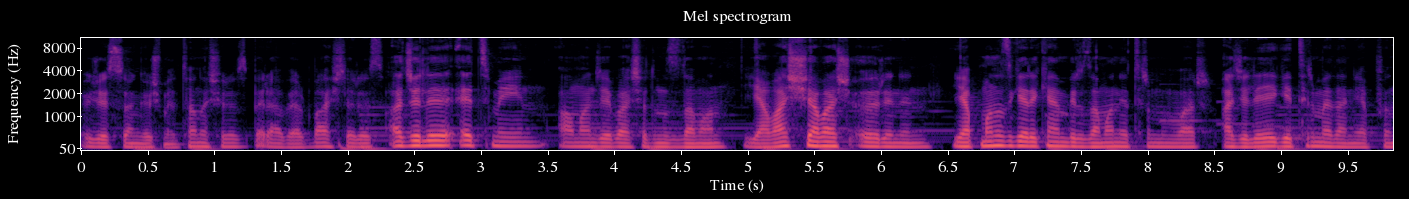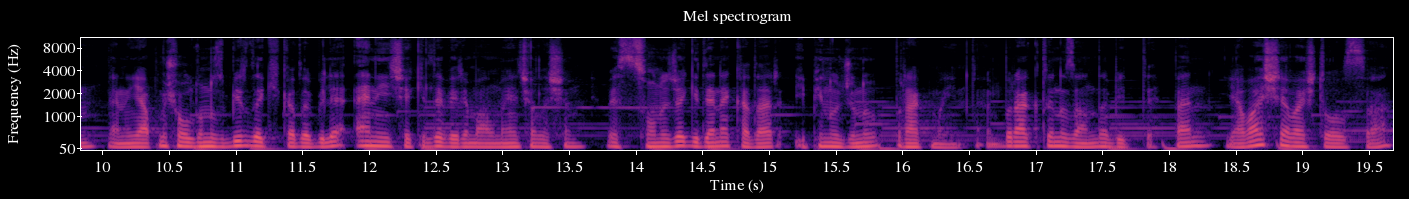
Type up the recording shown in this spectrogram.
Ücretsiz ön görüşmede tanışırız. Beraber başlarız. Acele etmeyin. Almancaya başladığınız zaman yavaş yavaş öğrenin. Yapmanız gereken bir zaman yatırımı var. Aceleye getirmeden yapın. Yani yapmış olduğunuz bir dakikada bile en iyi şekilde verim almaya çalışın. Ve sonuca gidene kadar ipin ucunu bırakmayın. Yani bıraktığınız anda bitti. Ben yavaş yavaş da olsa,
